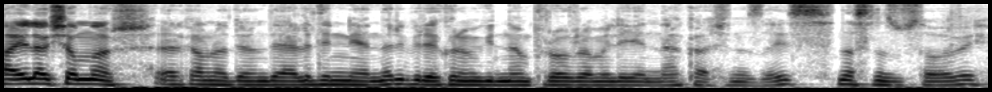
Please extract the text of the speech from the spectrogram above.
Hayırlı akşamlar Erkam Radyo'nun değerli dinleyenleri. Bir ekonomi gündem programı ile yeniden karşınızdayız. Nasılsınız Mustafa Bey?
